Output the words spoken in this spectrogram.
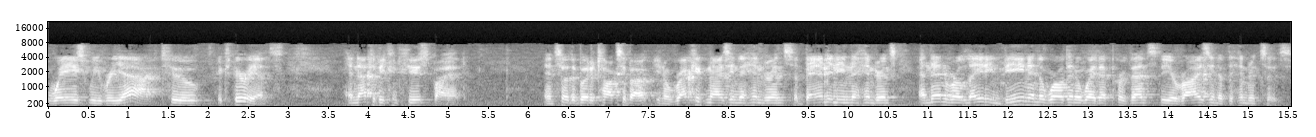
ways we react to experience, and not to be confused by it. And so the Buddha talks about, you know, recognizing the hindrance, abandoning the hindrance, and then relating, being in the world in a way that prevents the arising of the hindrances,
